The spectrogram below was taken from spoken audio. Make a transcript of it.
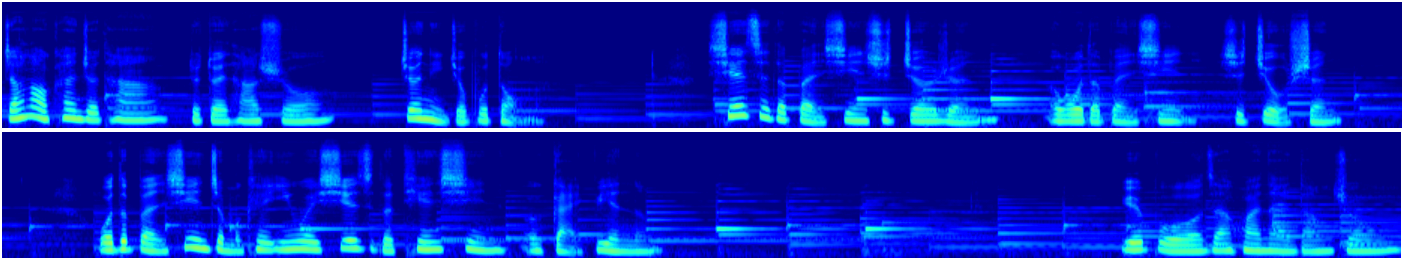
长老看着他，就对他说：“这你就不懂了。蝎子的本性是蛰人，而我的本性是救生。我的本性怎么可以因为蝎子的天性而改变呢？”约伯在患难当中，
